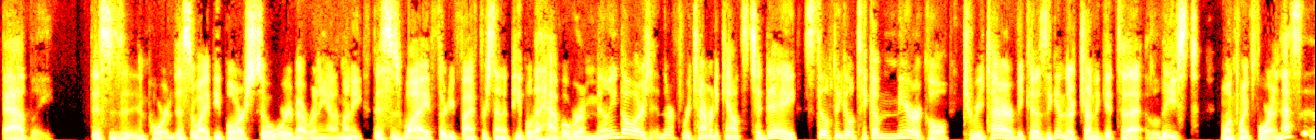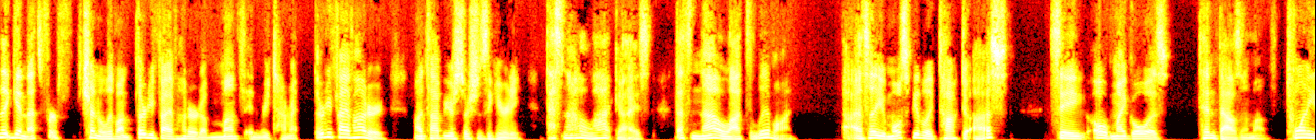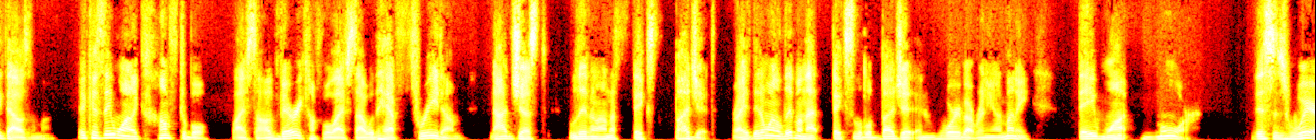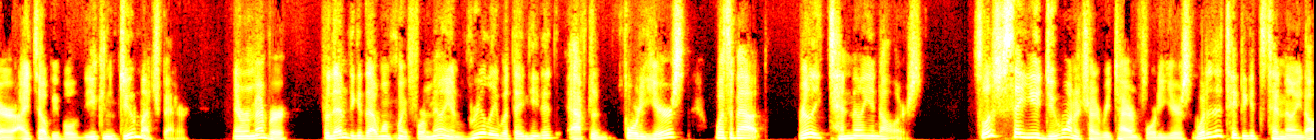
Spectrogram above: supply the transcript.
badly. This is important. This is why people are so worried about running out of money. This is why 35% of people that have over a million dollars in their retirement accounts today still think it'll take a miracle to retire because again, they're trying to get to that at least 1.4. And that's again, that's for trying to live on 3,500 a month in retirement, 3,500 on top of your social security. That's not a lot, guys. That's not a lot to live on. I'll tell you, most people that talk to us say, Oh, my goal is 10,000 a month, 20,000 a month because they want a comfortable lifestyle, a very comfortable lifestyle where they have freedom, not just living on a fixed budget, right? They don't want to live on that fixed little budget and worry about running out of money. They want more. This is where I tell people you can do much better. Now remember, for them to get that 1.4 million, really what they needed after 40 years was about really $10 million. So let's just say you do want to try to retire in 40 years. What does it take to get to $10 million?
